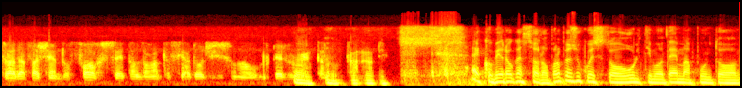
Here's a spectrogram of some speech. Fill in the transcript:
strada facendo forse dal 96 ad oggi si sono ulteriormente mm, allontanati. Ecco Piero Cassoro, proprio su questo ultimo tema appunto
